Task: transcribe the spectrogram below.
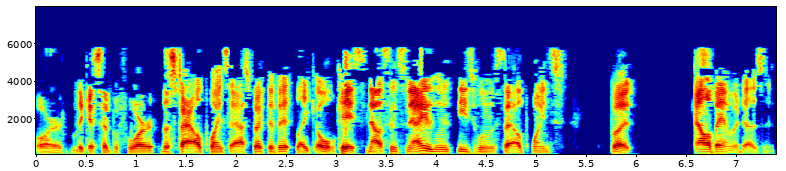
Or, like I said before, the style points aspect of it. Like, okay, so now Cincinnati needs to win with style points, but Alabama doesn't.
